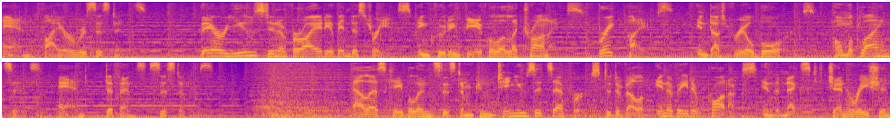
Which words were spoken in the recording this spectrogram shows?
and fire resistance. They are used in a variety of industries, including vehicle electronics, brake pipes, industrial boards, home appliances, and defense systems. LS Cable and System continues its efforts to develop innovative products in the next generation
